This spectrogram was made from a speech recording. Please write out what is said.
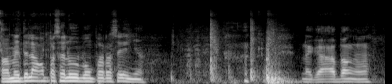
Oh, may dala akong pasalubong para sa inyo. Nag-aabang oh.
